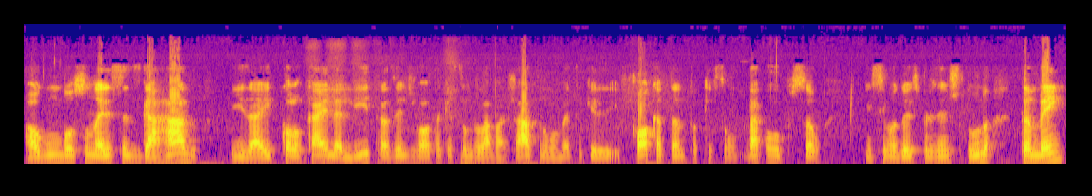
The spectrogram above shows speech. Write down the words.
algum bolsonarista desgarrado, e daí colocar ele ali, trazer de volta a questão do Lava Jato, no momento em que ele foca tanto a questão da corrupção em cima do ex-presidente Lula, também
